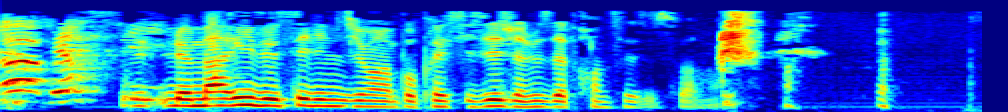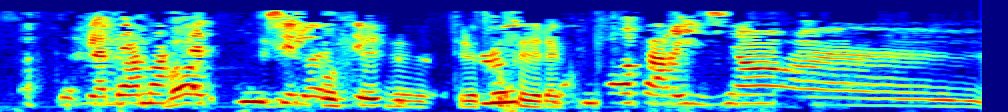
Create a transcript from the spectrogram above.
Ah, merci. Le mari de Céline Dion, hein, pour préciser, je viens juste d'apprendre ça ce soir. Donc la Bernard Tapie, c'est Le le, trophée de, c'est le trophée de le la coupe. tournoi parisien euh,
